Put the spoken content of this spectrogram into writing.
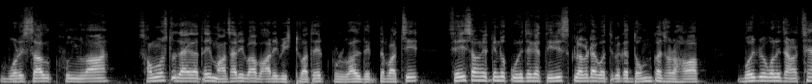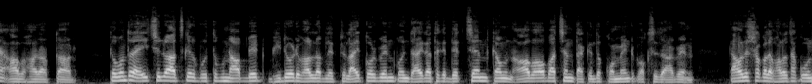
বরিশাল, খুলনা সমস্ত জায়গাতেই মাঝারি বা ভারী বৃষ্টিপাতের পূর্বাভাস দেখতে পাচ্ছি। সেই সঙ্গে কিন্তু কুড়ি থেকে তিরিশ কিলোমিটার গতিবেগে দমকা ঝড় হওয়া বইবে বলে জানাচ্ছে আবহাওয়া দপ্তর। তো বন্ধুরা, এই ছিল আজকের গুরুত্বপূর্ণ আপডেট ভিডিওটি ভালো লাগলে একটু লাইক করবেন, কোন জায়গা থেকে দেখছেন, কেমন আবহাওয়া পাচ্ছেন, তা কিন্তু কমেন্ট বক্সে জানাবেন। তাহলে সকালে ভালো থাকুন,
